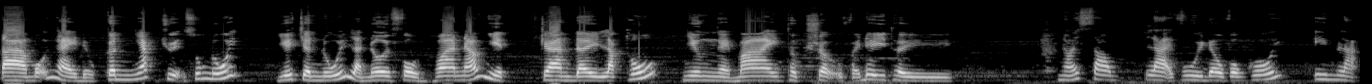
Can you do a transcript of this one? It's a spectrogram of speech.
ta mỗi ngày đều cân nhắc chuyện xuống núi. Dưới chân núi là nơi phồn hoa náo nhiệt, tràn đầy lạc thú, nhưng ngày mai thực sự phải đi thì... Nói xong, lại vùi đầu vào gối, im lặng,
